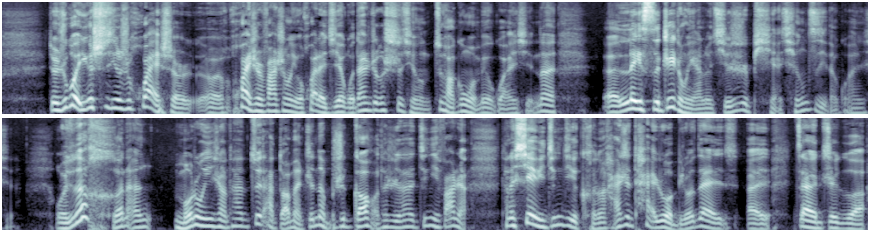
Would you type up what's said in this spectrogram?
就如果一个事情是坏事儿，呃，坏事发生有坏的结果，但是这个事情最好跟我没有关系，那呃，类似这种言论其实是撇清自己的关系的。我觉得河南。某种意义上，它最大短板真的不是高考，它是它的经济发展，它的县域经济可能还是太弱。比如在呃，在这个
